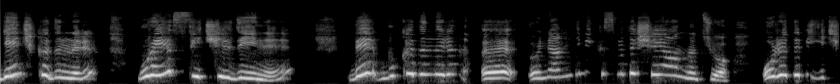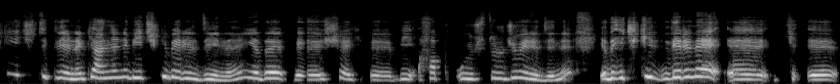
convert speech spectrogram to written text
genç kadınların buraya seçildiğini ve bu kadınların e, önemli bir kısmı da şeyi anlatıyor. Orada bir içki içtiklerine, kendilerine bir içki verildiğini ya da e, şey e, bir hap uyuşturucu verildiğini ya da içkilerine e, e,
